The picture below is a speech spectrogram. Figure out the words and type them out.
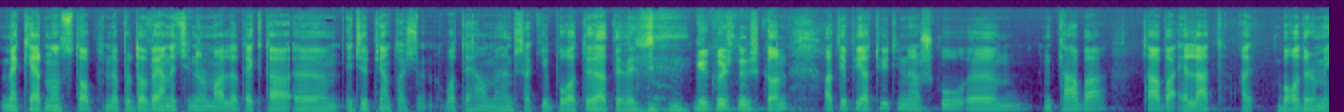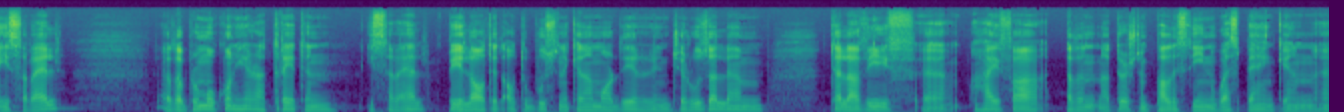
me kerr non stop në nëpër do vene që normal edhe këta e, egyptiant what the hell man çka ki bo aty aty veç kërkush nuk shkon aty pi aty t'jena shku e, në Taba Taba Eilat border me Israel edhe për mu kon hera tretë n'Israel pi Eilatit autobusin e kena marrë deri në Jerusalem Tel Aviv, e, Haifa, edhe natyrisht në Palestinë, West Bankin, e,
